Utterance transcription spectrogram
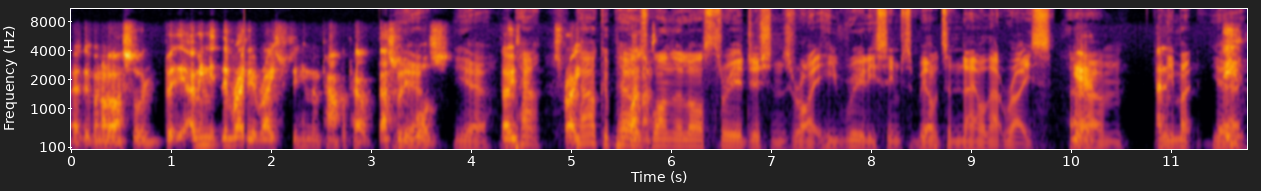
uh, when I last saw him. But I mean, the race, the race between him and Pau Capell. That's what yeah. it was. Yeah. Those- Pa- That's right. Pau Capell's One- won the last three editions, right? He really seems to be able to nail that race. Yeah. Um, and, And he ma- yeah. He's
